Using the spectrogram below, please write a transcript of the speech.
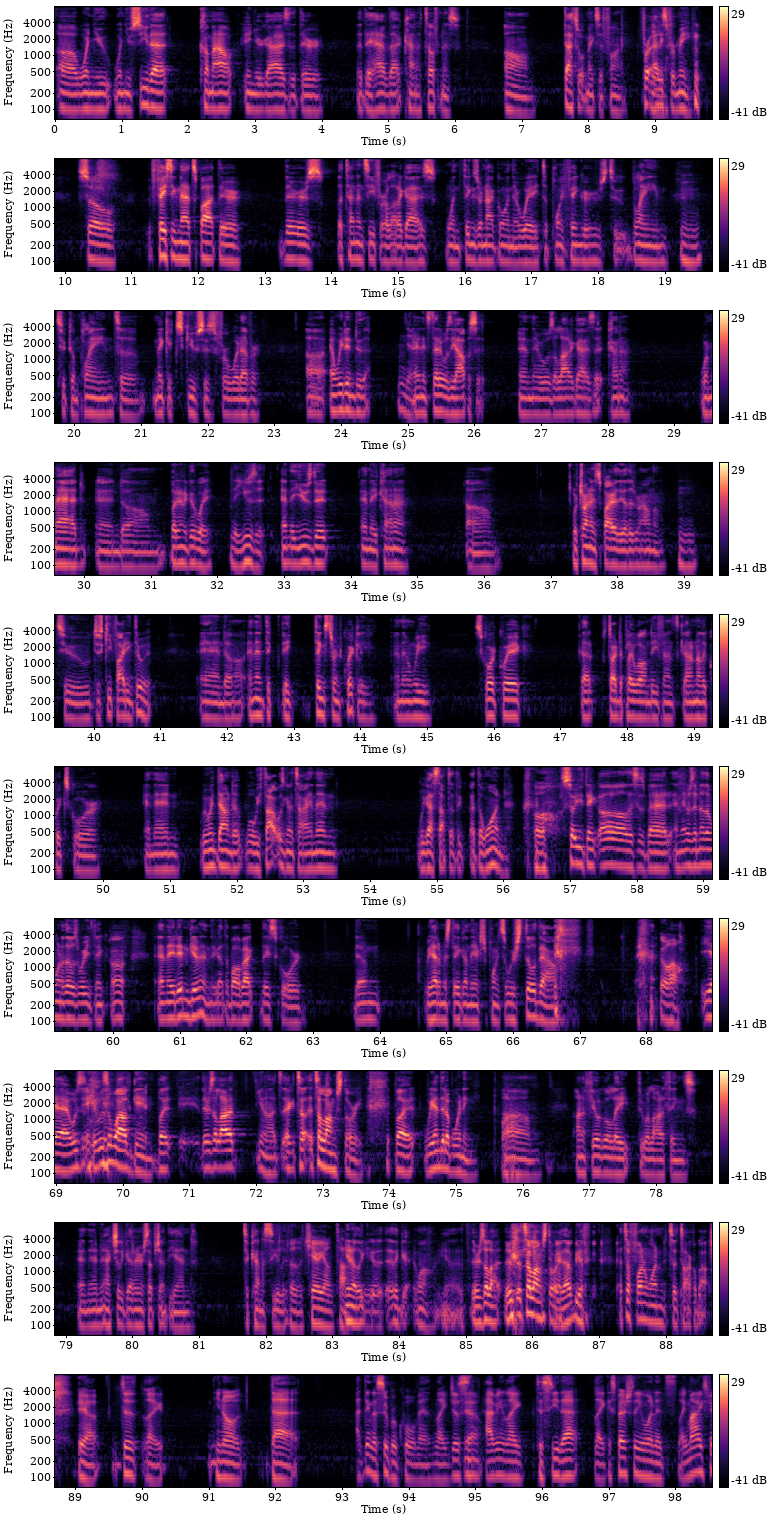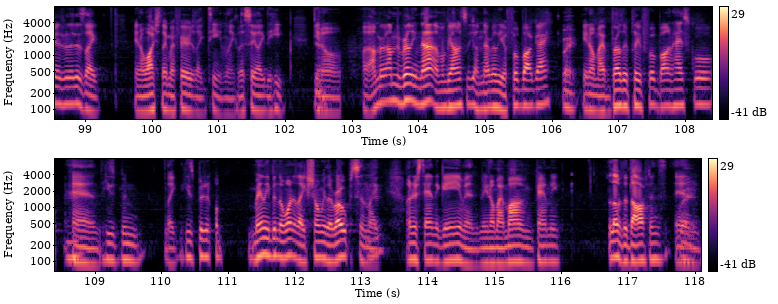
uh, when you when you see that come out in your guys that they're that they have that kind of toughness, um, that's what makes it fun. For Yeah. at least for me. so facing that spot there, there's a tendency for a lot of guys when things are not going their way to point fingers, to blame, Mhm. to complain, to make excuses for whatever. Uh, and we didn't do that. Yeah. And instead, it was the opposite. And there was a lot of guys that kind of were mad, and um, but in a good way. they use it. And they used it, and they kind of um, were trying to inspire the others around them Mm-hmm. to just keep fighting through it. And uh, and then th- they things turned quickly, and then we scored quick, got started to play well on defense, got another quick score, and then we went down to what we thought was going to tie, and then we got stopped at the at the one. Oh. So you think, oh, this is bad, and there was another one of those where you think, oh, and they didn't give in. They got the ball back. They scored. Then we had a mistake on the extra point, so we're still down. wow. Yeah, it was it was a wild game, but eh, there's a lot of you know it's it's a, it's a long story, but we ended up winning Wow. um, on a field goal late through a lot of things, and then actually got an interception at the end to kind of seal it. The, the cherry on top. you know, the, uh, the, guy- well, yeah, there's a lot. There's, it's a long story. That would be a that's a fun one to talk about. Yeah, just like you know that. I think that's super cool, man. Like just Yeah. having like to see that, like especially when it's like my experience with it is like, you know, watching like my favorite like team, like let's say like the Heat. You Yeah. know, uh, I'm I'm really not. I'm gonna be honest with you. I'm not really a football guy. Right. You know, my brother played football in high school, Mhm. and he's been like he's been mainly been the one to like show me the ropes and like Mhm. understand the game. And you know, my mom and family love the Dolphins, and Right.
